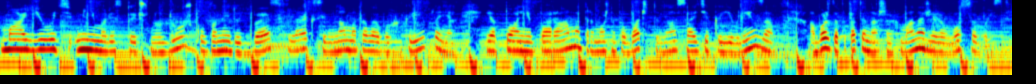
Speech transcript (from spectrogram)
Мають мінімалістичну дужку, вони йдуть без флексів на металевих кріпленнях. І актуальні параметри можна побачити на сайті Київлінза або ж запитати наших менеджерів в особисті.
